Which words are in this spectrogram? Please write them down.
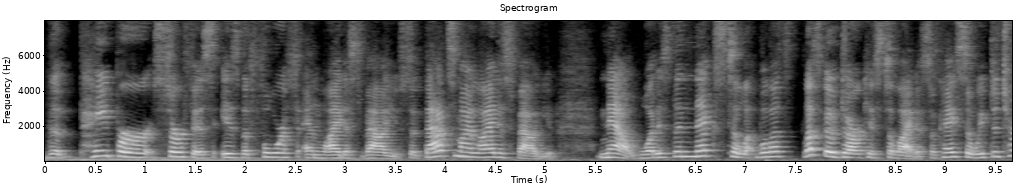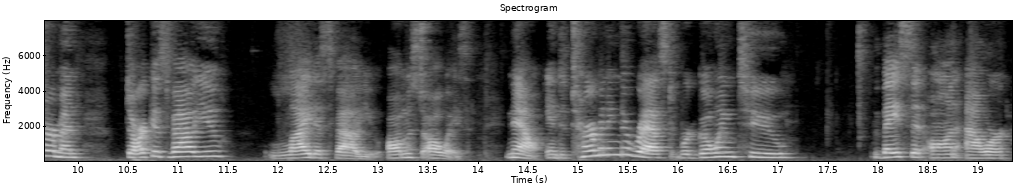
the paper surface is the fourth and lightest value. So that's my lightest value. Now, what is the next to, well, let's, let's go darkest to lightest, okay? So we've determined darkest value, lightest value, almost always. Now, in determining the rest, we're going to base it on our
